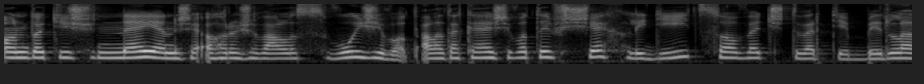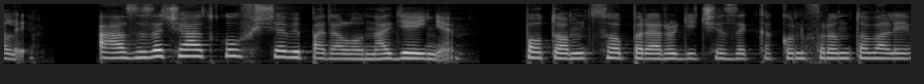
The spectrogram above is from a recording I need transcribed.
On totiž nejen, že ohrožoval svůj život, ale také životy všech lidí, co ve čtvrti bydleli. A ze začátku vše vypadalo nadějně. Potom, co prarodiče Zeka konfrontovali,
